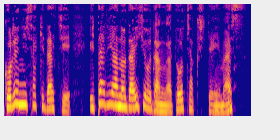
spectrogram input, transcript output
これに先立ち、イタリアの代表団が到着しています。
